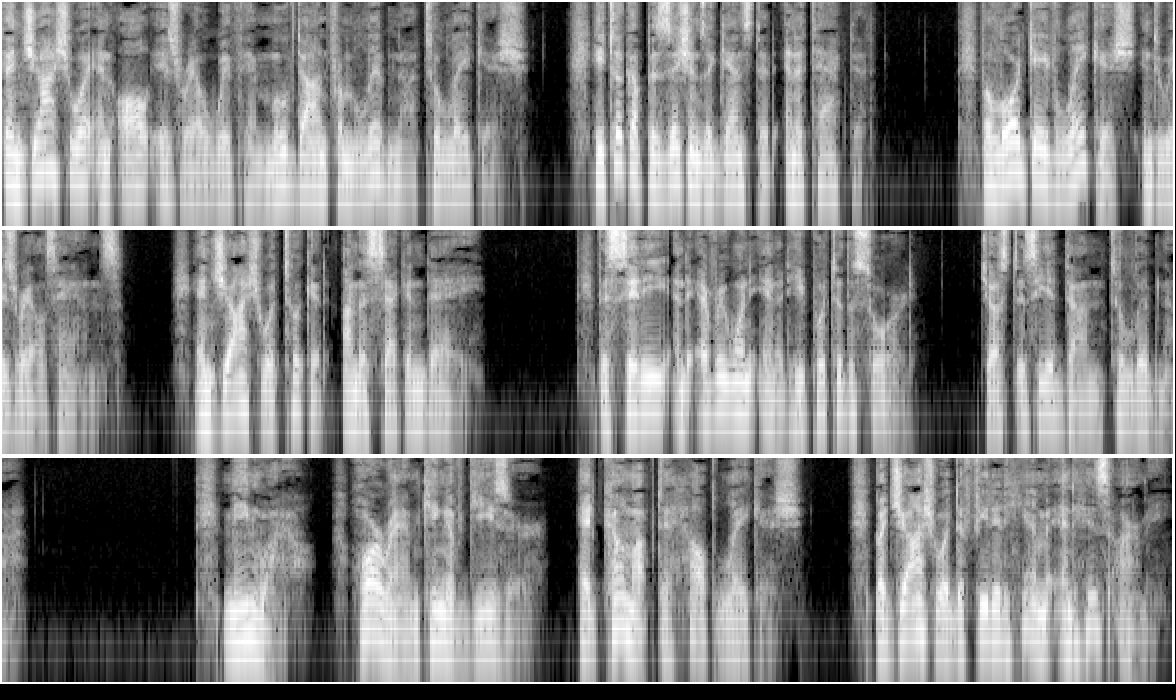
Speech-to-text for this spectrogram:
Then joshua and all israel with him moved on from libnah to lachish. He took up positions against it and attacked it. The lord gave lachish into israel's hands and joshua took it on the second day. The city and everyone in it he put to the sword just as he had done to libnah. Meanwhile horam king of gezer had come up to help lachish but joshua defeated him and his army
